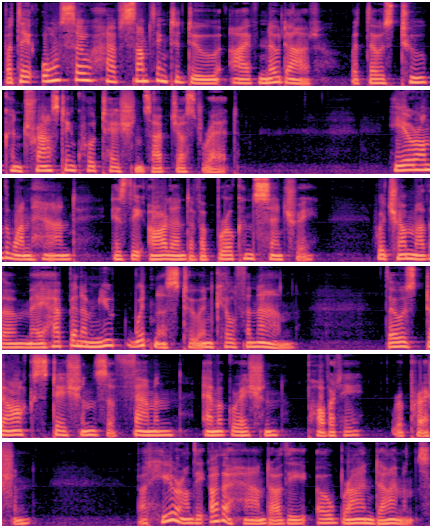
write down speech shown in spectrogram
But they also have something to do, I've no doubt, with those two contrasting quotations I've just read. Here, on the one hand, is the Ireland of a broken century, which her mother may have been a mute witness to in Kilfinane, those dark stations of famine, emigration, poverty, repression. But here, on the other hand, are the O'Brien diamonds,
